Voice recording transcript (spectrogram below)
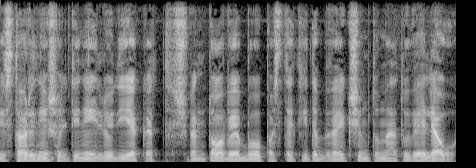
istoriniai šaltiniai liudija, kad šventovė buvo pastatyta beveik šimtų metų vėliau,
